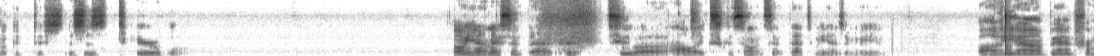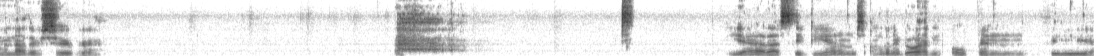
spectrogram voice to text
Look at this. This is terrible. Oh yeah, and I sent that to uh, Alex because someone sent that to me as a meme. Uh, yeah, I'm banned from another server. yeah, that's the DMs. I'm gonna go ahead and open the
